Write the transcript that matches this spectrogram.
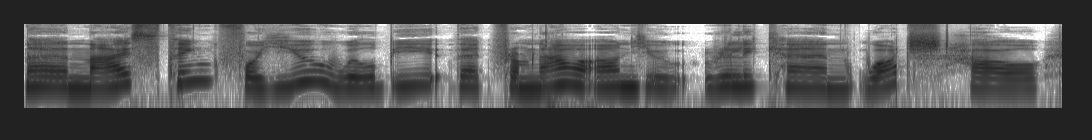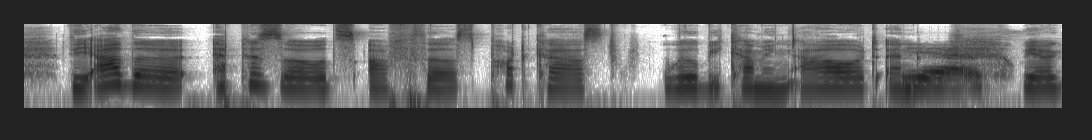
uh, nice thing for you will be that from now on you really can watch how the other episodes of this podcast will be coming out, and yes. we are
